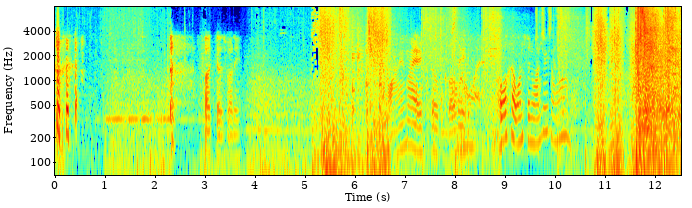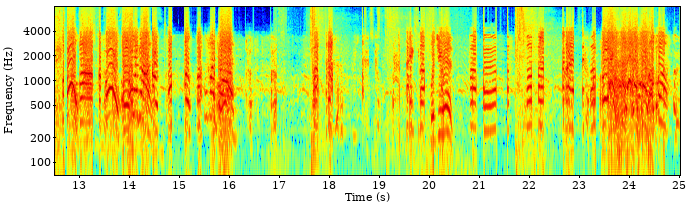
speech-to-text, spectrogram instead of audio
Fuck, that buddy. Why am I so close? Orca, one's been one here, come on. Oh! Oh! Oh, oh my god! Oh my god! Oh my god! What'd you hit? oh! oh! oh!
